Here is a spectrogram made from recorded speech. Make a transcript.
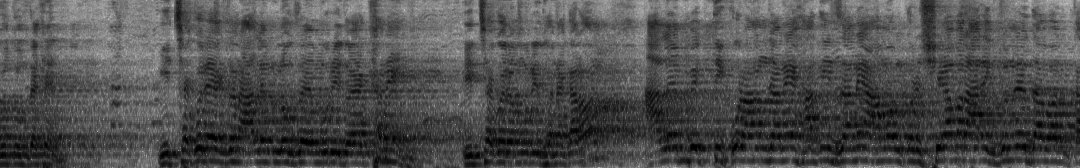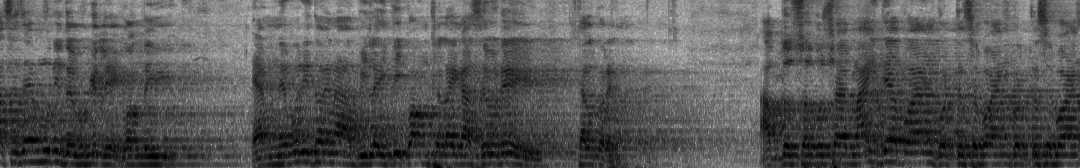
কুতুব দেখেন। ইচ্ছা করে একজন আলেম লোক যায় মুরিদ এখানে ইচ্ছা করে মুরিদ হয় না। কারণ আলেম ব্যক্তি কোরআন জানে, হাদিস জানে, আমল করে, সে আবার আরেকজনের দাবার কাছে যায় মুরিদ হয়ে ভুগিলে কম দেখি। এমনি মুরিদ হয় না, বিলাই কি কম ঠেলায় গাছে উঠে। খেয়াল করেন। আব্দুল সবুর সাহেব মাইক দিয়ে বয়ান করতেছে বয়ান করতেছে বয়ান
